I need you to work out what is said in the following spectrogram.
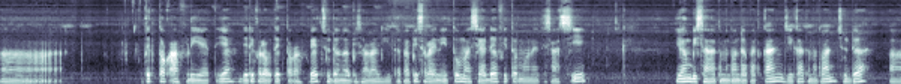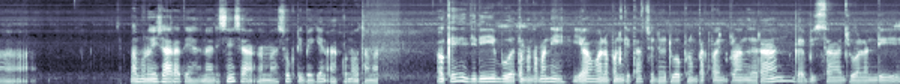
uh, TikTok affiliate ya. Jadi kalau TikTok affiliate sudah nggak bisa lagi. Tetapi selain itu masih ada fitur monetisasi yang bisa teman-teman dapatkan jika teman-teman sudah uh, memenuhi syarat ya. Nah di sini saya akan masuk di bagian akun utama. Oke, jadi buat teman-teman nih ya, walaupun kita sudah 24 poin pelanggaran, nggak bisa jualan di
